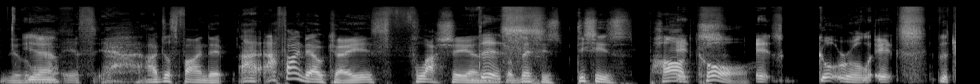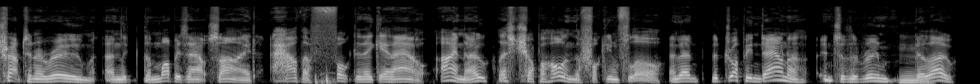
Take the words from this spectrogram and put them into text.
the other Yeah. one. It's yeah, I just find it. I, I find it okay. It's flashy and This- but this is this is hardcore. It's guttural. It's they're trapped in a room and the, the mob is outside. How the fuck do they get out? I know. Let's chop a hole in the fucking floor. And then they're dropping down uh, into the room below.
